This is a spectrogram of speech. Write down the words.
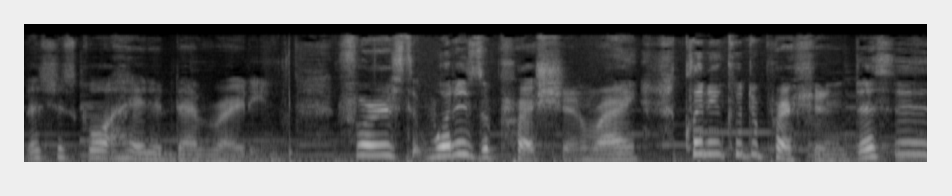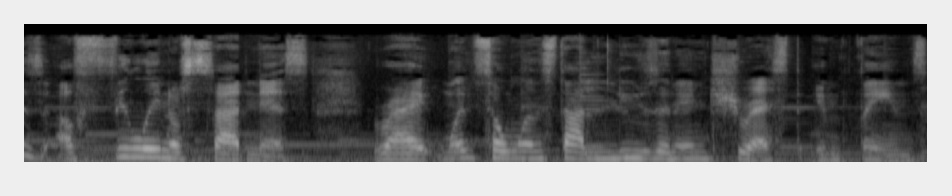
let's just go ahead and dive right in. First, what is depression, right? Clinical depression. This is a feeling of sadness, right? When someone starts losing interest in things.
